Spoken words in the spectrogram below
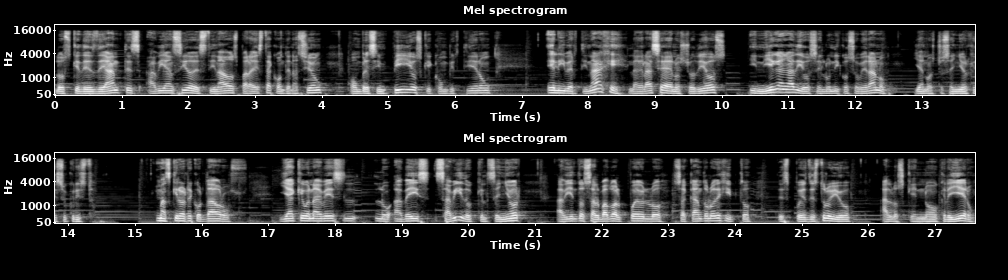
los que desde antes habían sido destinados para esta condenación, hombres impíos que convirtieron el libertinaje, la gracia de nuestro Dios, y niegan a Dios el único soberano y a nuestro Señor Jesucristo. Mas quiero recordaros, ya que una vez lo habéis sabido, que el Señor, habiendo salvado al pueblo, sacándolo de Egipto, después destruyó a los que no creyeron,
